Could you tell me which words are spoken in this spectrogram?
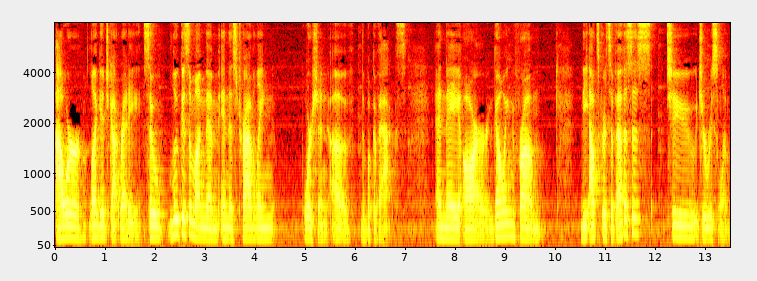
our luggage got ready. So Luke is among them in this traveling portion of the book of Acts. And they are going from the outskirts of Ephesus to Jerusalem.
